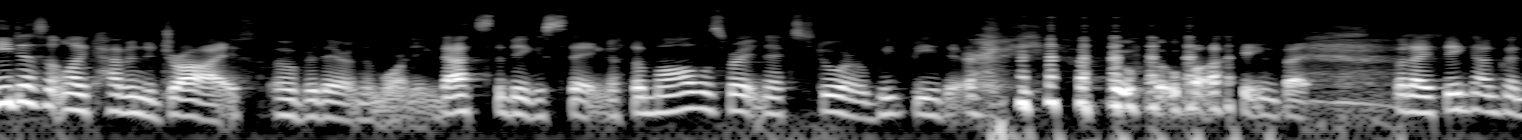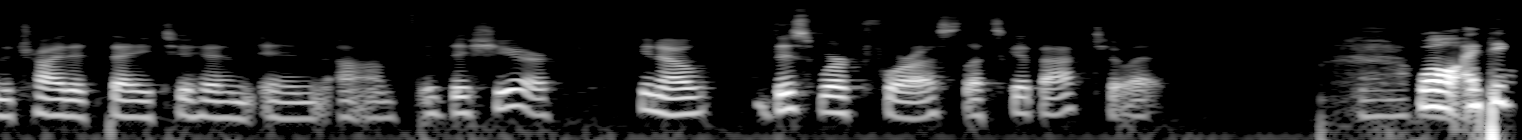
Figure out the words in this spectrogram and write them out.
he doesn't like having to drive over there in the morning. That's the biggest thing. If the mall was right next door, we'd be there walking. But but I think I'm going to try to say to him in um, this year, you know, this worked for us. Let's get back to it. And, well, I think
